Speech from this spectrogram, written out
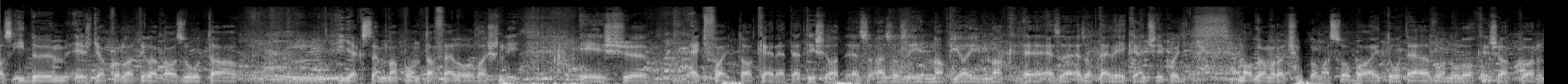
az időm, és gyakorlatilag azóta mm, igyekszem naponta felolvasni, és egyfajta keretet is ad ez az az én napjaimnak ez a, ez a tevékenység, hogy magamra csukom a szobajtót, elvonulok, és akkor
